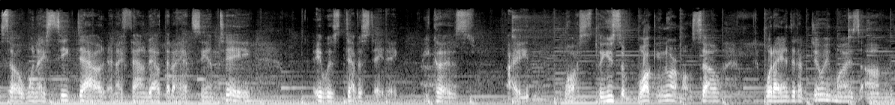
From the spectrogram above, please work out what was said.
So when I seeked out and I found out that I had CMT, it was devastating because I lost the use of walking normal. So what I ended up doing was um,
